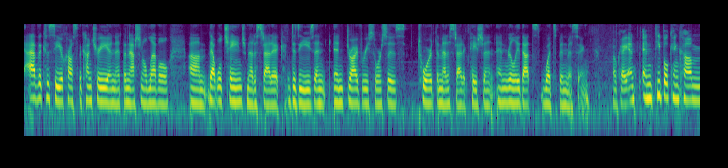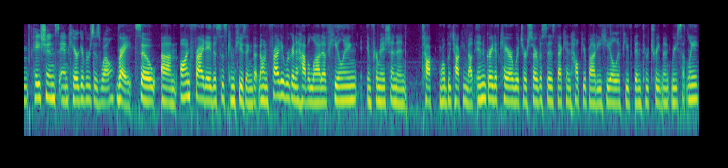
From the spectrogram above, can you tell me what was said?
advocacy across the country and at the national level um, that will change metastatic disease and, and drive resources toward the metastatic patient. And really that's what's been missing. Okay, and, and people can come, patients and caregivers as well? Right, so um, on Friday, this is confusing, but on Friday we're going to have a lot of healing information and talk, we'll be talking about integrative care, which are services that can help your body heal if you've been through treatment recently.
